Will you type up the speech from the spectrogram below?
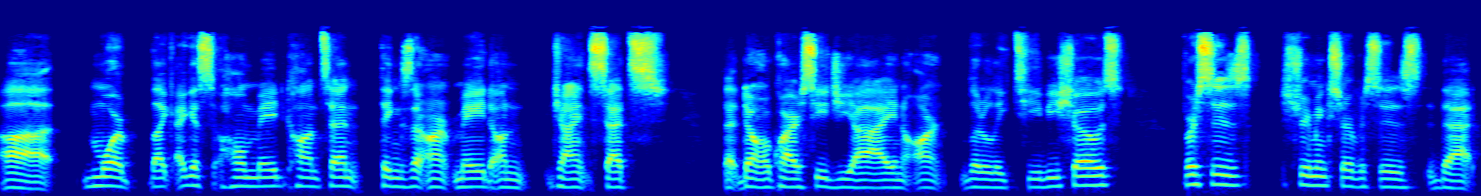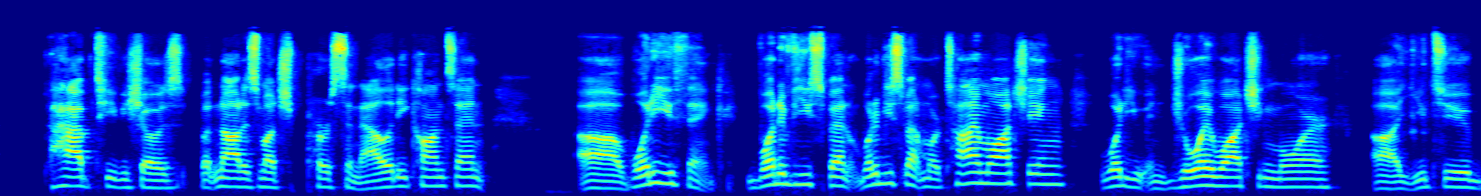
Uh more like I guess homemade content, things that aren't made on giant sets that don't require CGI and aren't literally TV shows versus streaming services that have TV shows but not as much personality content uh, what do you think? What have you spent? What have you spent more time watching? What do you enjoy watching more? Uh, YouTube,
